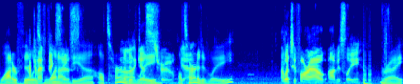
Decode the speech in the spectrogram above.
water fill is one this? idea. Oh, I Alternatively, guess true. yeah. alternatively, I went too far out, obviously. right?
